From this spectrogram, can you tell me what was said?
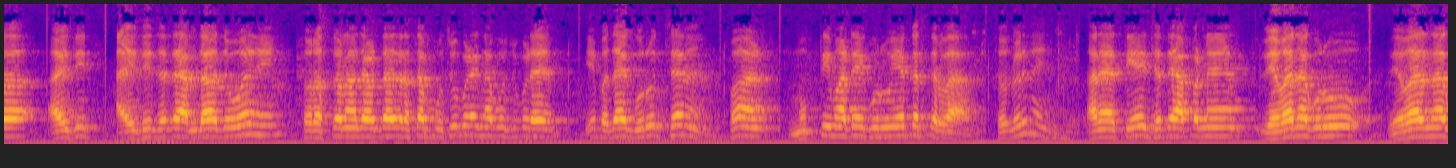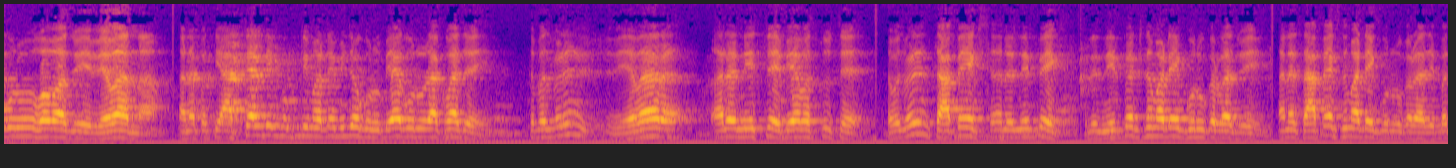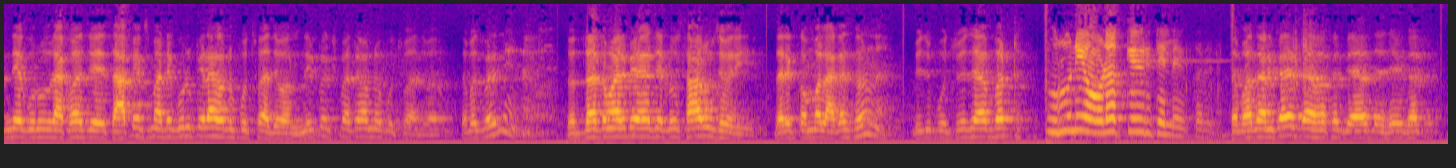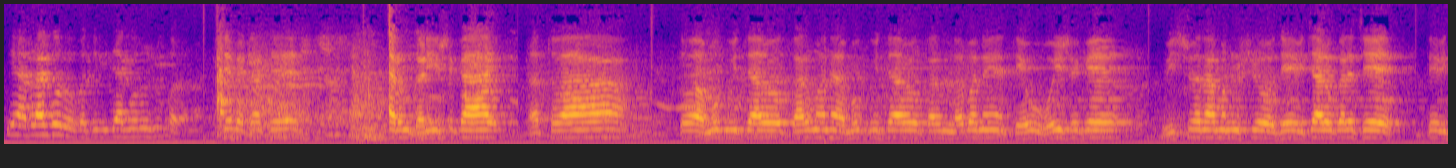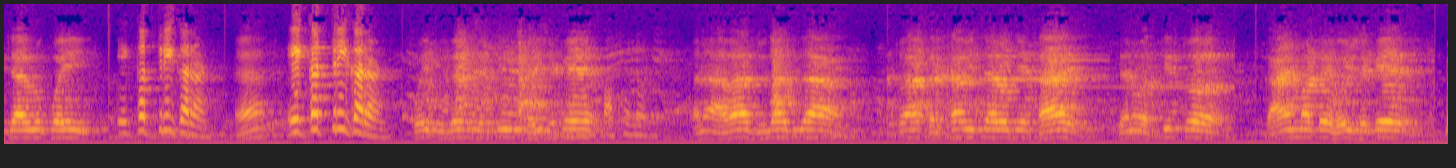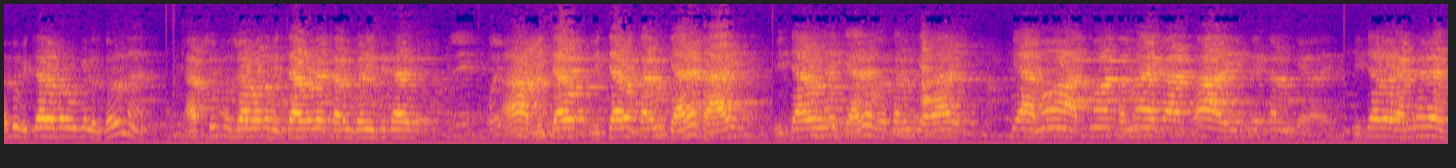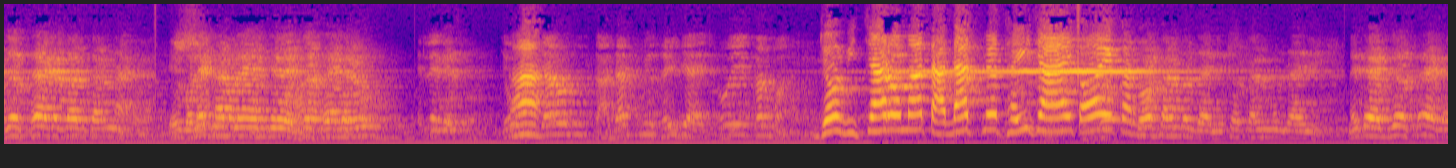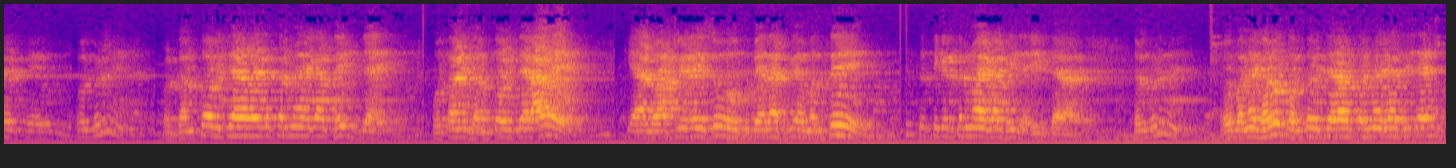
અહીંથી અહીંથી છતાં અમદાવાદ જવું હોય ને, તો રસ્તો ના જડતા રસ્તા પૂછવું પડે કે ના પૂછવું પડે. એ બધા ગુરુ જ છે ને. પણ મુક્તિ માટે ગુરુ એક જ કરવા. સમજે ને? અને તે છે તે આપણને વ્યવહારના ગુરુ વ્યવહારના ગુરુ હોવા જોઈએ, વ્યવહારના. અને પછી આત્યંતિક મુક્તિ માટે બીજો ગુરુ, બે ગુરુ રાખવા જોઈએ. તો બસ ને? વ્યવહાર અને નિશ્ચય બે વસ્તુ છે. સમજ પડે ને? સાપેક્ષ અને નિરપેક્ષ. એટલે નિરપેક્ષ માટે એક ગુરુ કરવા જોઈએ અને સાપેક્ષ માટે એક ગુરુ કરવા જોઈએ. બંને ગુરુ રાખવા જોઈએ. સાપેક્ષ માટે ગુરુ પેલા પૂછવા જવાનું. નિરપેક્ષ માટે અમને પૂછવા જવાનું. સમજ પડે ને? શ્રદ્ધા તમારી બે છે એટલું સારું છે વળી. દરેક કમમાં લાગે છે ને? બીજું પૂછવું છે બટ બટ ગુરુની ઓળખ કેવી રીતે લે કરે? સમાધાન કરે દસ વખત ગયા દસ વખત. એ આપણા ગુરુ પછી બીજા ગુરુ શું કરવાના? છે બેઠા છે. ઘણી શકાય. અથવા તો અમુક વિચારો કર્મ અને અમુક વિચારો કર્મ ન બને તેવું હોઈ શકે. વિશ્વના મનુષ્યો જે વિચારો કરે છે તે વિચારનું કોઈ એકત્રીકરણ. હે? એકત્રીકરણ. કોઈ કુદરતી શક્તિ થઈ શકે. અને આવા જુદા જુદા અથવા સરખા વિચારો જે થાય તેનું અસ્તિત્વ કાયમ માટે હોઈ શકે. બધું વિચારો પર મૂકેલું ખરું ને? આપ શું પૂછવા માટે વિચારોને કર્મ ગણી શકાય. હા વિચારો વિચારો કર્મ ક્યારે થાય? વિચારોને ક્યારે કર્મ કહેવાય? કે આમાં આત્મા તન્માયકાર થાય એ કર્મ કહેવાય. વિચારો એમને એડજસ્ટ થયા કરતા કર્મ ના કહેવાય. એવું બને કે ના બને એમને એડજસ્ટ થયા કરવું? એટલે જો હા. વિચારોનું તાદાત્મ્ય થઈ જાય તો એ કર્મ જો. વિચારોમાં તાદાત્મ્ય થઈ જાય તો એ કર્મ તો કર્મ. બંધ જાય નહીં તો કર્મ જાય નહીં. નહીં તો એડજસ્ટ થયા કરે છે પણ ગમતો વિચાર આવે તો કર્મ એકા થઈ જ જાય. પોતાને ગમતો વિચાર આવે કે આ લોટરી રહીશું, તો બે લાખ રૂપિયા મળશે, તો ટિકિટ એકા થઈ જાય વિચાર આવે. બરોબર ને? એવું બને ખરું ગમતો વિચાર આવે એકા થઈ જાય.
